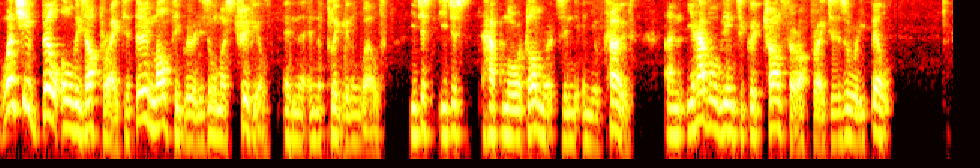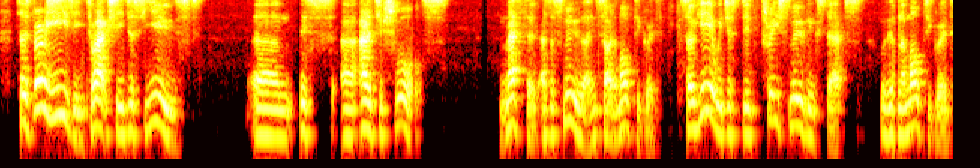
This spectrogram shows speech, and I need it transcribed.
once you've built all these operators, doing multi-grid is almost trivial in the in the polygonal world. You just you just have more agglomerates in, in your code. And you have all the intergrid transfer operators already built. So it's very easy to actually just use um, this uh, additive Schwarz method as a smoother inside a multi-grid. So here we just did three smoothing steps within a multi-grid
